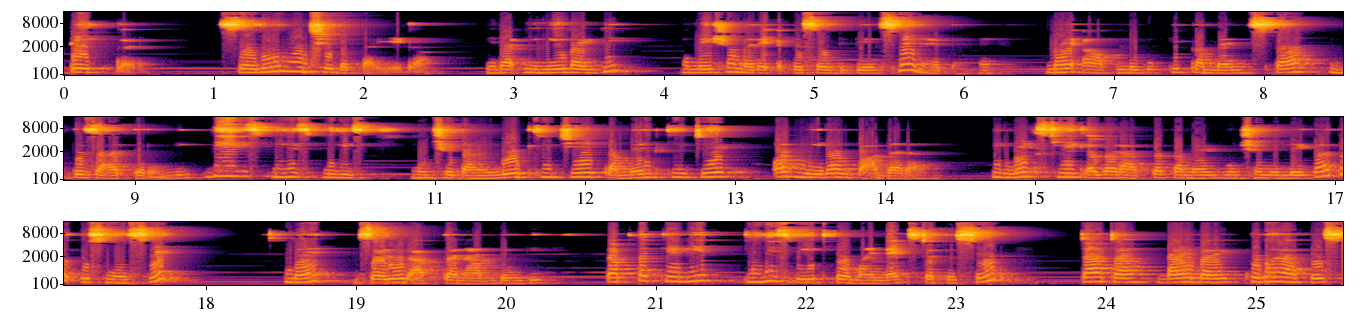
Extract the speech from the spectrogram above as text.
देखकर ज़रूर मुझे बताइएगा। मेरा ईमेल आईडी हमेशा मेरे एपिसोड डिटेल्स में रहता है। मैं आप लोगों के कमेंट्स का इंतज़ार करूँगी। प्लीज़ प्लीज़ प्लीज़ मुझे डाउनलोड कीजिए कमेंट कीजिए और मेरा वादा रहा। कि नेक्स्ट वीक अगर आपका कमेंट मुझे मिलेगा तो उसमें से मैं ज़रूर आपका नाम दूँगी तब तक के लिए please wait for my next episode tata bye bye खुदा हाफिज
